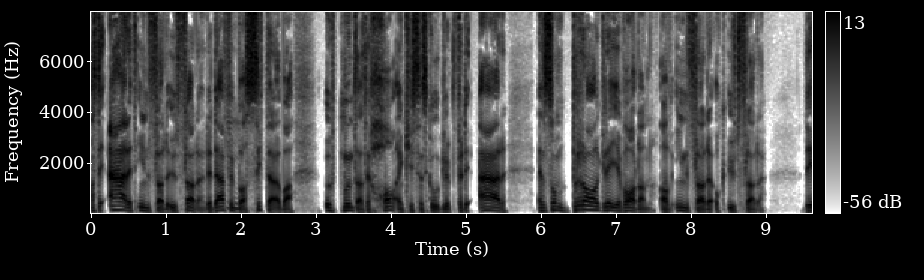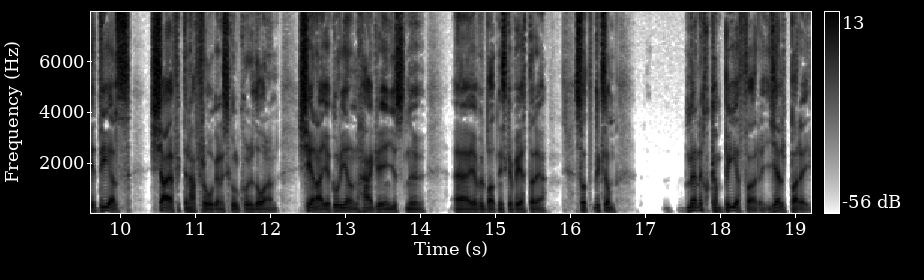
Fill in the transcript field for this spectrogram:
Alltså det är ett inflöde och utflöde. Det är därför vi bara sitter här och bara uppmuntrar att ha en kristen skolgrupp. För det är en sån bra grej i vardagen av inflöde och utflöde. Det är dels, tja jag fick den här frågan i skolkorridoren. Tjena, jag går igenom den här grejen just nu. Eh, jag vill bara att ni ska veta det. Så att liksom människor kan be för dig, hjälpa dig.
